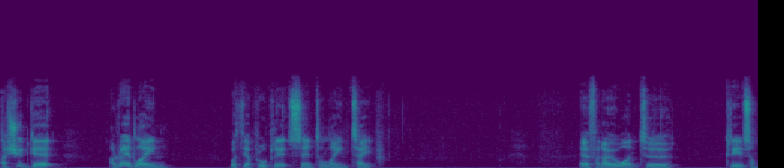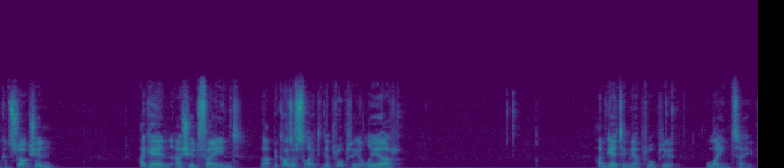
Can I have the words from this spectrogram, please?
I should get a red line with the appropriate centre line type. If I now want to create some construction again I should find that because I've selected the appropriate layer I'm getting the appropriate line type.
